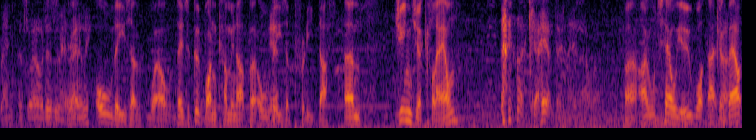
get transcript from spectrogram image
rent as well, doesn't it? Really? All these are, well, there's a good one coming up, but all Yeah. these are pretty duff. Um, Ginger Clown. okay, I don't know that one. Uh, I will tell you what that's about.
